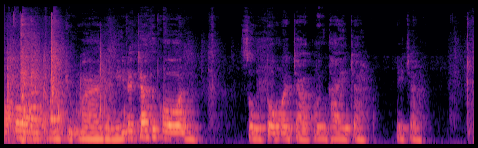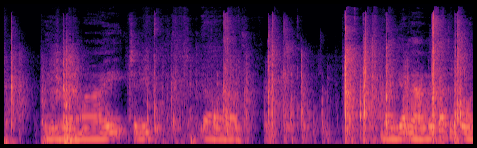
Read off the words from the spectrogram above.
เขาก็บรรจุมาอย่างนี้นะจ๊ะทุกคน ส่งตรงมาจากเมืองไทยจ้ะนี่จ้ะเป็นหน่อไม้ชนิดใบยะนางนะจ๊ะทุกคน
